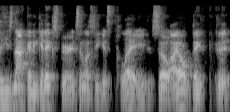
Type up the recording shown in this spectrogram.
he's not going to get experience unless he gets played. So I don't think that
